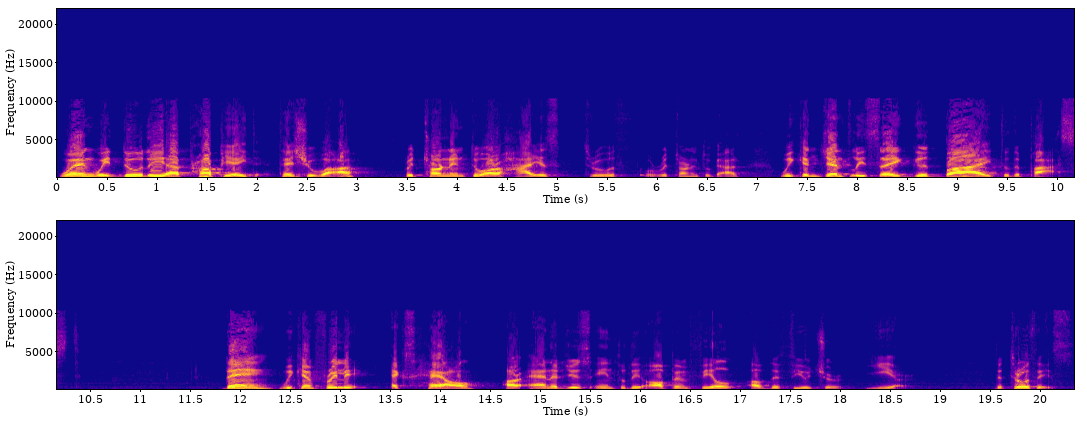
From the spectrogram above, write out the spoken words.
When we do the appropriate teshuvah, returning to our highest truth, or returning to God, we can gently say goodbye to the past. Then we can freely exhale our energies into the open field of the future year. The truth is,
